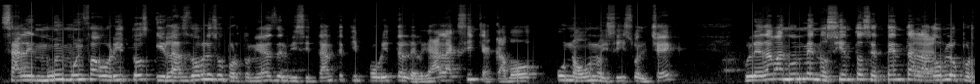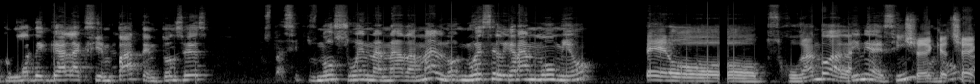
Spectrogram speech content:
salen muy, muy favoritos y las dobles oportunidades del visitante, tipo ahorita el del Galaxy, que acabó 1-1 y se hizo el check, pues le daban un menos 170 a la doble oportunidad de Galaxy empate, entonces, pues así, pues no suena nada mal, ¿no? No es el gran momio, pero pues, jugando a la línea de 5. Check, check,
